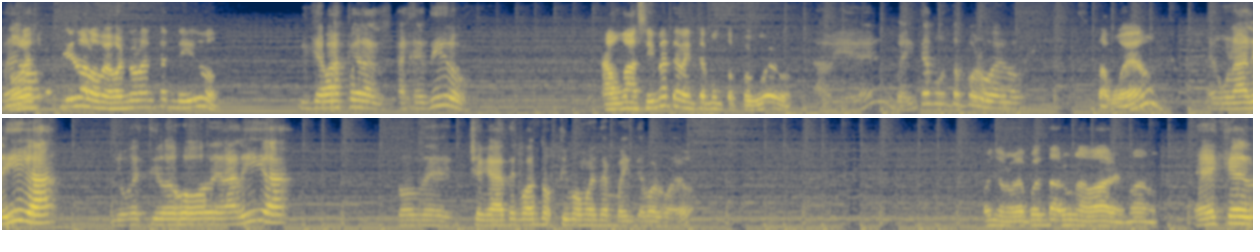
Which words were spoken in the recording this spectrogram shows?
no lo he entendido, a lo mejor no lo ha entendido. ¿Y qué va a esperar? ¿Al retiro? Aún así mete 20 puntos por juego. Está bien, 20 puntos por juego. Está bueno. En una liga, y un estilo de juego de la liga, donde chequeate cuántos tipos meten 20 por juego. Coño, no le puedes dar una vara, hermano. Es que,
